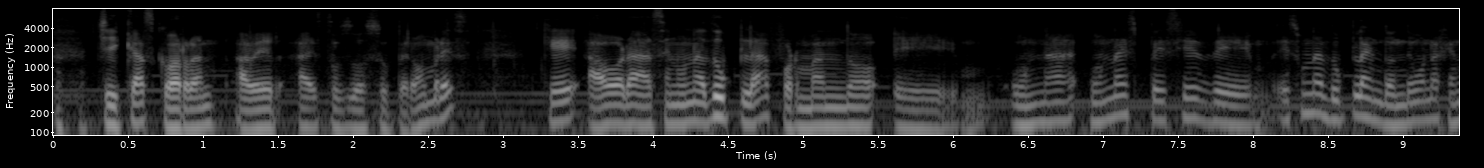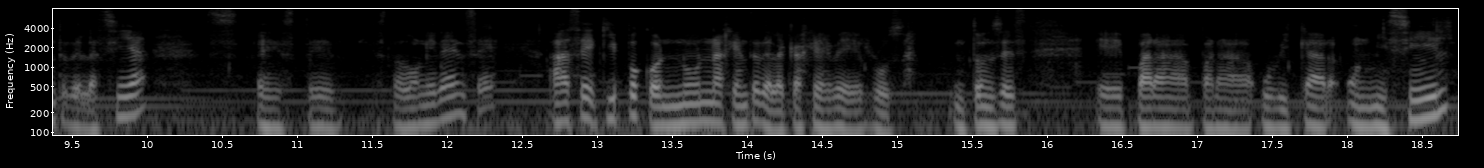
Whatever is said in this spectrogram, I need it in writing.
Chicas, corran a ver a estos dos superhombres que ahora hacen una dupla formando eh, una, una especie de... Es una dupla en donde un agente de la CIA este, estadounidense hace equipo con un agente de la KGB rusa. Entonces, eh, para, para ubicar un misil,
